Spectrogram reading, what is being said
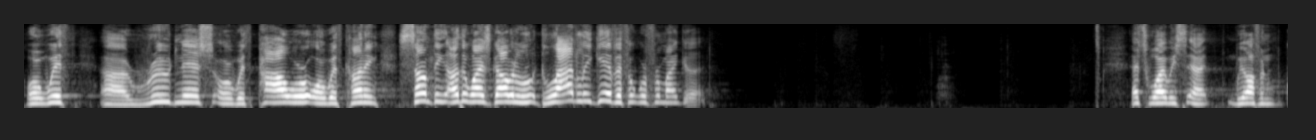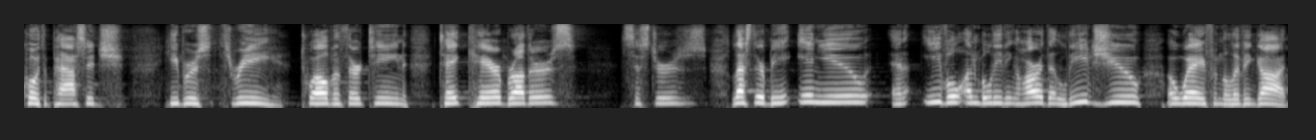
or with uh, rudeness or with power or with cunning, something otherwise God would gladly give if it were for my good. That's why we, uh, we often quote the passage, Hebrews 3 12 and 13. Take care, brothers, sisters, lest there be in you an evil, unbelieving heart that leads you away from the living God.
